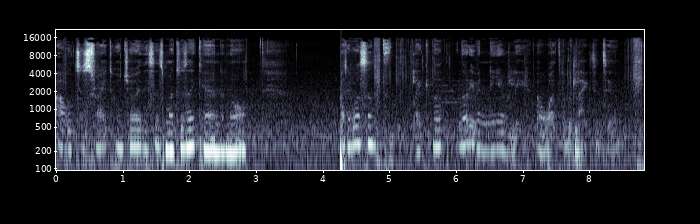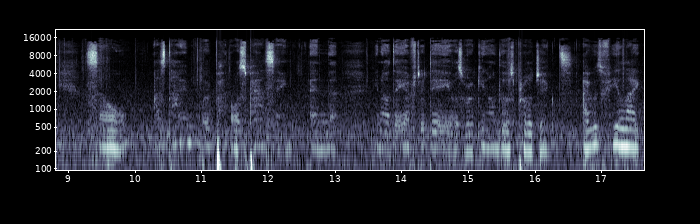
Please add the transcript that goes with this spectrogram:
I will just try to enjoy this as much as I can and all. But it wasn't like not not even nearly uh, what I would like to do. So as time was passing, and uh, you know, day after day, I was working on those projects. I would feel like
